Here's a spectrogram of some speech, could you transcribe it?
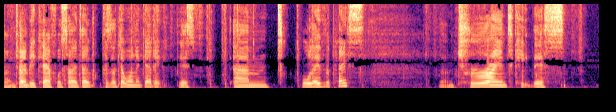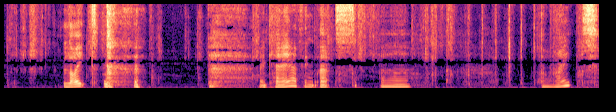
I'm trying to be careful so I don't, because I don't want to get it this um, all over the place. I'm trying to keep this light. okay, I think that's uh, all right.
